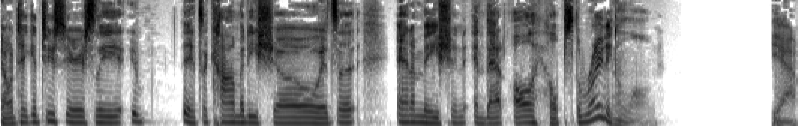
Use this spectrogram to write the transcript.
don't take it too seriously. It- it's a comedy show, it's a animation, and that all helps the writing along. Yeah.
